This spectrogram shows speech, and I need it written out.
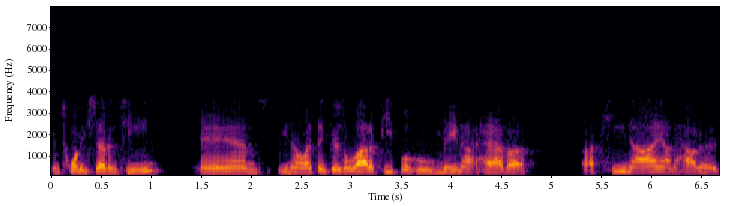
in 2017. And, you know, I think there's a lot of people who may not have a, a keen eye on how to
